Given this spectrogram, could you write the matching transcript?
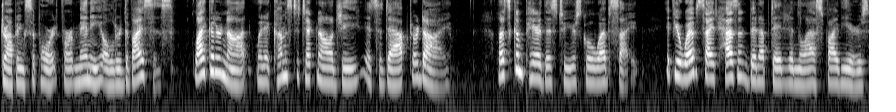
dropping support for many older devices. Like it or not, when it comes to technology, it's adapt or die. Let's compare this to your school website. If your website hasn't been updated in the last five years,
